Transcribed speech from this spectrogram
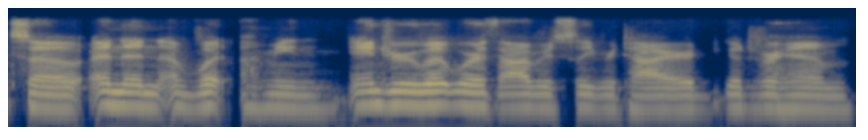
So, and then uh, what? I mean, Andrew Whitworth obviously retired. Good for him.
